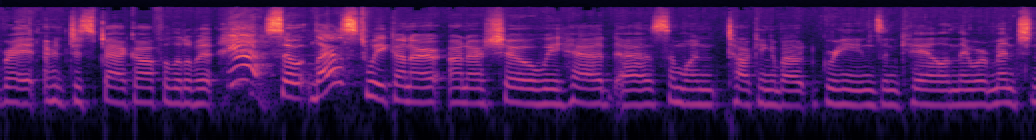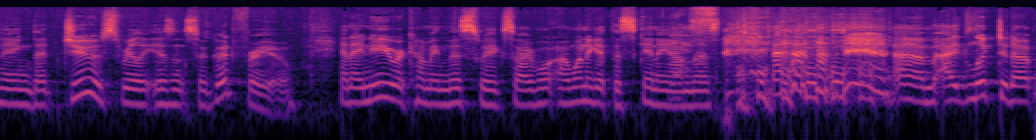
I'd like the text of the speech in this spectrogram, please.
Right, or just back off a little bit. Yeah. So last week on our on our show, we had uh, someone talking about greens and kale, and they were mentioning that juice really isn't so good for you. And I knew you were coming this week, so I want to get the skinny on this. um, I looked it up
